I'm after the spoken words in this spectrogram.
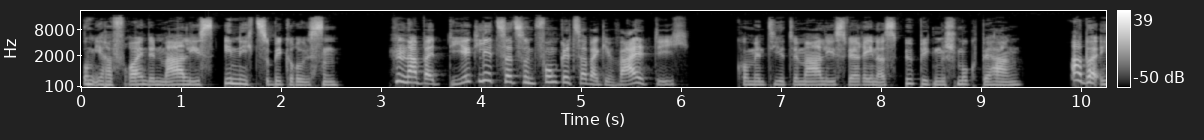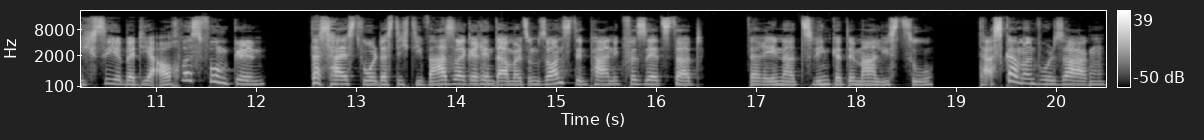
um ihre Freundin Marlies innig zu begrüßen. Na, bei dir glitzert's und funkelt's aber gewaltig, kommentierte Marlies Verenas üppigen Schmuckbehang. Aber ich sehe bei dir auch was funkeln. Das heißt wohl, dass dich die Wahrsagerin damals umsonst in Panik versetzt hat. Verena zwinkerte Marlies zu. Das kann man wohl sagen.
